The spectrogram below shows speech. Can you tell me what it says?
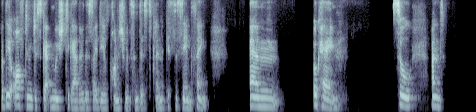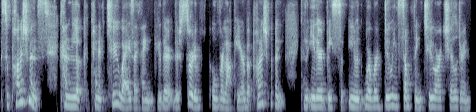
But they often just get mushed together this idea of punishments and discipline. It's the same thing. Um okay. So and so punishments can look kind of two ways i think. There, there's sort of overlap here but punishment can either be you know where we're doing something to our children.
